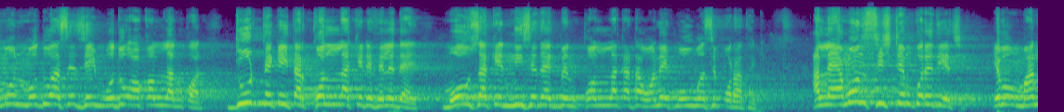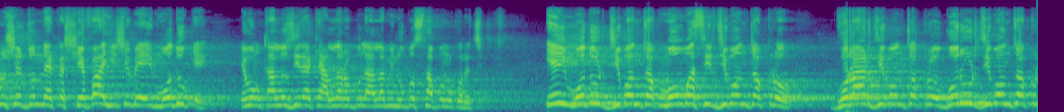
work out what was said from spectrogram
এমন মধু আছে যেই মধু অকল্যাণকর। দূর থেকেই তার কল্লা কেটে ফেলে দেয়। মৌসাকের নিচে দেখবেন কল্লা কাটা অনেক মৌমাছি পরা থাকে। আল্লাহ এমন সিস্টেম করে দিয়েছে এবং মানুষের জন্য একটা শেফা হিসেবে এই মধুকে এবং কালো জিরাকে আল্লাহ রবুল আলমিন উপস্থাপন করেছে। এই মধুর জীবনচক্র মৌমাছির জীবনচক্র, ঘোড়ার জীবনচক্র, গরুর জীবনচক্র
